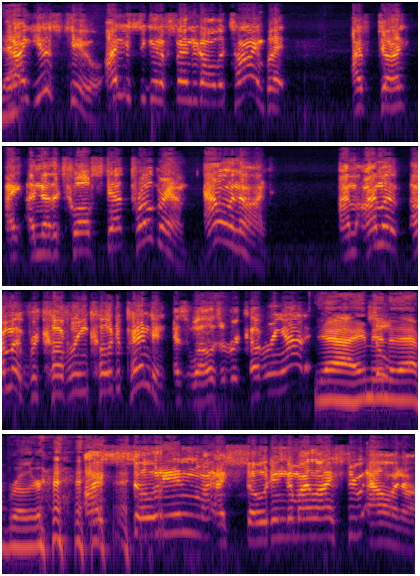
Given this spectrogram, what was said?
And. I used to. I used to get offended all the time, but I've done I, another 12 step program, Al Anon. I'm I'm a I'm a recovering codependent as well as a recovering addict. yeah, amen So- to that, brother. I sewed in my I sewed into my life through Al Anon.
